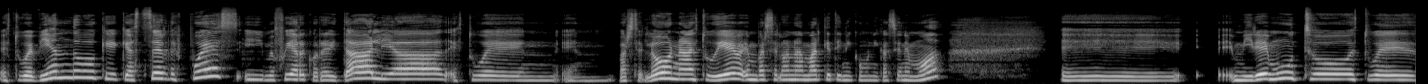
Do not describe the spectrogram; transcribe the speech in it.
Estuve viendo qué, qué hacer después y me fui a recorrer Italia, estuve en, en Barcelona, estudié en Barcelona marketing y comunicación en moda. Eh, miré mucho, estuve,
